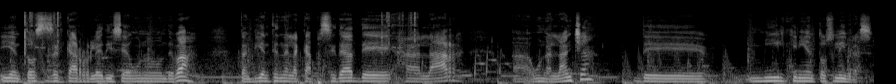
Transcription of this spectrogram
y entonces el carro le dice a uno dónde va. También tiene la capacidad de jalar a una lancha de 1500 libras.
